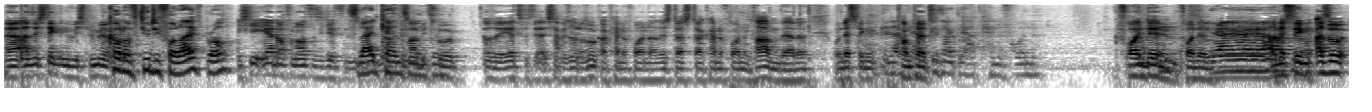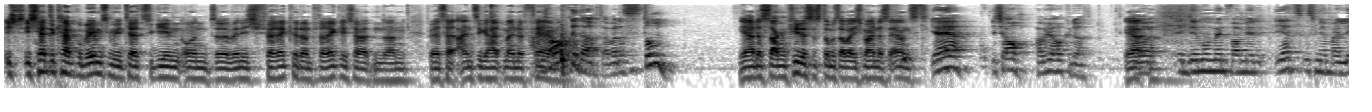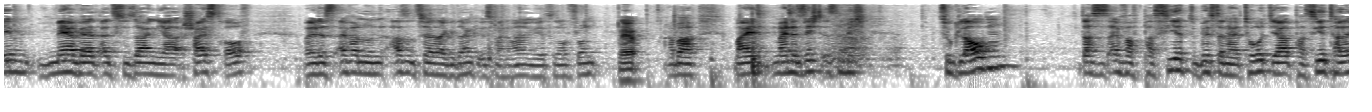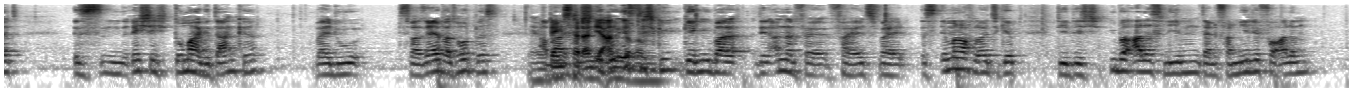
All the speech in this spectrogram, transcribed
äh, äh, also ich denke, ich bin mir. Call of Duty for Life, Bro. Ich gehe eher davon aus, dass ich jetzt Slide nach dem Abitur, also jetzt, ich habe ja so oder so gar keine Freunde, also ich, dass ich da keine Freundin haben werde. Und deswegen kommt halt gesagt, er hat keine Freunde. Freundin, Freundin. Ja, ja, ja. Und deswegen, also ich, ich hätte kein Problem ins Militär zu gehen und äh, wenn ich verrecke, dann verrecke ich halt und dann wäre es halt einzige halt meine Hab ich Fan. auch gedacht, aber das ist dumm. Ja, das sagen viele, es dumm ist, aber ich meine das ernst. Ja, ja, ich auch. Habe ich auch gedacht. Ja. Aber in dem Moment war mir, jetzt ist mir mein Leben mehr wert, als zu sagen, ja, scheiß drauf. Weil das einfach nur ein asozialer Gedanke ist, meine Meinung jetzt noch front. Ja. Aber mein, meine Sicht ist nämlich zu glauben, dass es einfach passiert, du bist dann halt tot, ja, passiert halt, ist ein richtig dummer Gedanke, weil du zwar selber tot bist, Ja, du aber denkst halt an die anderen. egoistisch ge- gegenüber den anderen ver verhältst, weil es immer noch Leute gibt, die dich über alles lieben, deine Familie vor allem,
